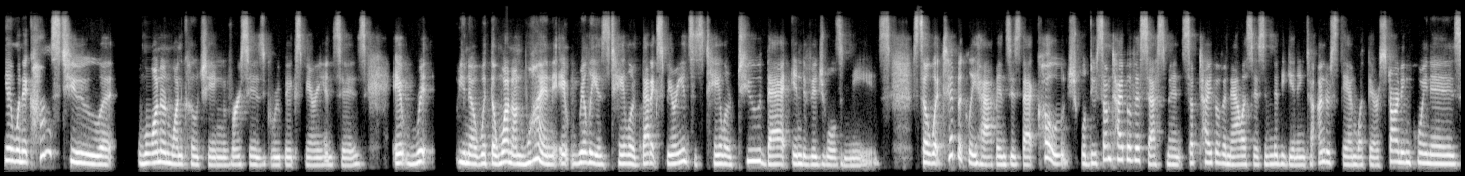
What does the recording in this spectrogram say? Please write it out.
Yeah when it comes to one-on-one coaching versus group experiences it re- you know with the one-on-one it really is tailored that experience is tailored to that individual's needs. So what typically happens is that coach will do some type of assessment some type of analysis in the beginning to understand what their starting point is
